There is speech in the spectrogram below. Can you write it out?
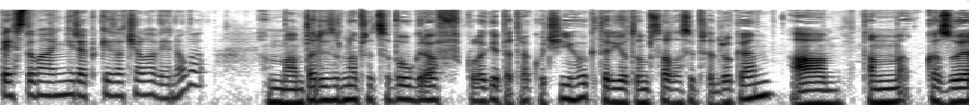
pěstování řepky začala věnovat? Mám tady zrovna před sebou graf kolegy Petra Kočího, který o tom psal asi před rokem a tam ukazuje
